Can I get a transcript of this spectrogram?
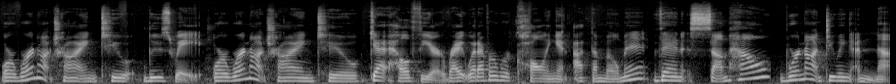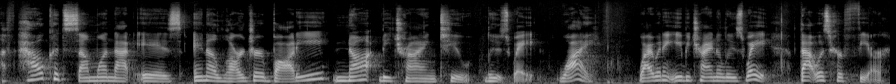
or we're not trying to lose weight, or we're not trying to get healthier, right? Whatever we're calling it at the moment, then somehow we're not doing enough. How could someone that is in a larger body not be trying to lose weight? Why? Why wouldn't you be trying to lose weight? That was her fear,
